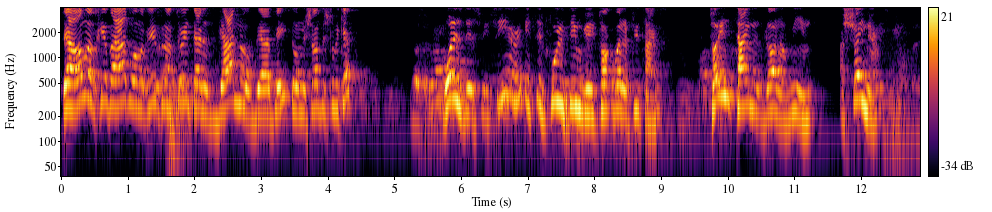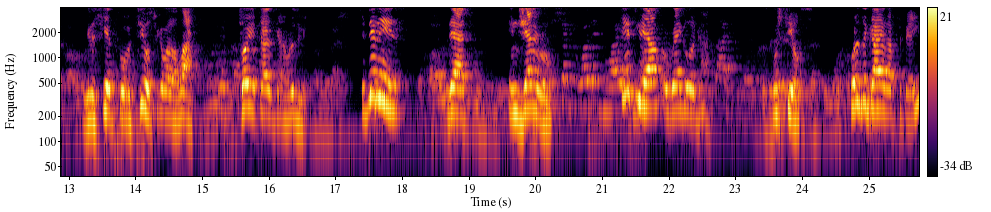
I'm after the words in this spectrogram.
The Halav Chia Ba'abu Amabiyichon Atorin Tan is Gano Be'avedo Mishal B'Shlomi Kepa. What does this mean? So here, it's an important thing. We're going to talk about it a few times. Toin Tainas Ganav means a shomer. We're going to see it, but we'll speak about it a lot. Toin Tainas Ganav, what does it mean? The din is that, in general, if you have a regular gun who steals, what does the guy have to pay?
